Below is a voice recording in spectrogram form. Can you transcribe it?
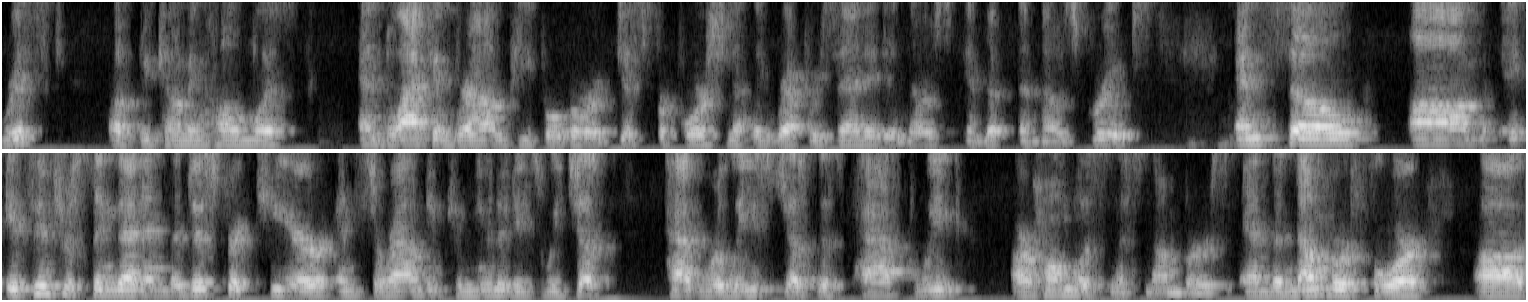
risk of becoming homeless and black and brown people who are disproportionately represented in those in, the, in those groups. And so um, it's interesting that in the district here and surrounding communities, we just had released just this past week our homelessness numbers. And the number for uh,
